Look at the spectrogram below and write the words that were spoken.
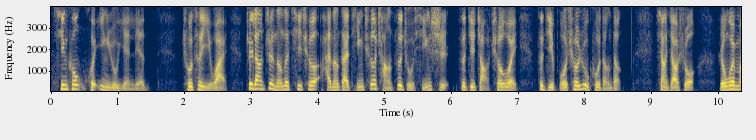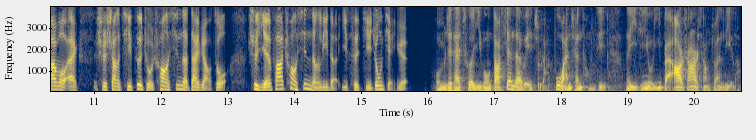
星空会映入眼帘。除此以外，这辆智能的汽车还能在停车场自主行驶，自己找车位，自己泊车入库等等。橡胶说，荣威 Marvel X 是上汽自主创新的代表作，是研发创新能力的一次集中检阅。我们这台车一共到现在为止啊，不完全统计，那已经有一百二十二项专利了。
